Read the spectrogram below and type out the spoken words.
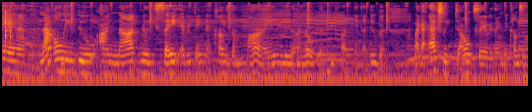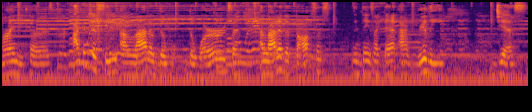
and not only do i not really say everything that comes to mind i know that people probably think i do but like I actually don't say everything that comes to mind because I can just see a lot of the the words and a lot of the thoughts and, and things like that. I really just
